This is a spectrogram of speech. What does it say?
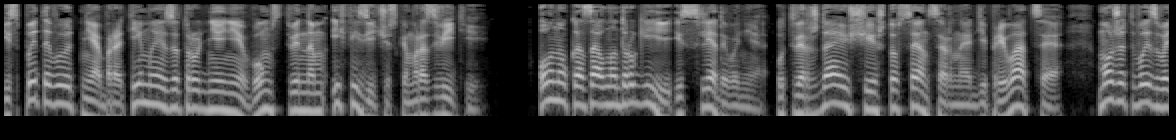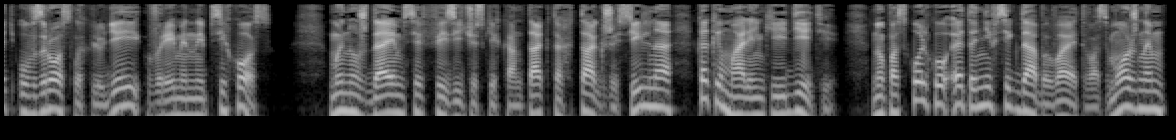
испытывают необратимые затруднения в умственном и физическом развитии. Он указал на другие исследования, утверждающие, что сенсорная депривация может вызвать у взрослых людей временный психоз. Мы нуждаемся в физических контактах так же сильно, как и маленькие дети, но поскольку это не всегда бывает возможным,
